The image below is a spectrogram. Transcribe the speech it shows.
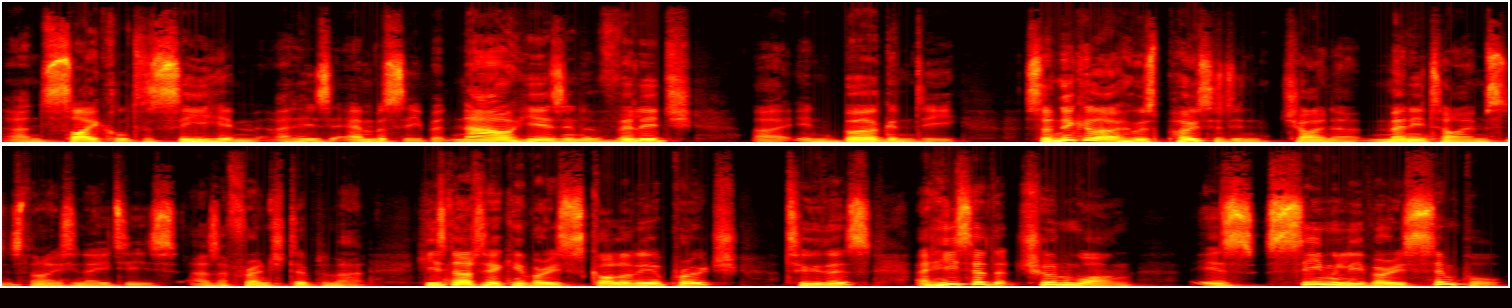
and cycle to see him at his embassy. But now he is in a village uh, in Burgundy. So Nicolas, who has posted in China many times since the 1980s as a French diplomat, he's now taking a very scholarly approach to this. And he said that Chunwang is seemingly very simple,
